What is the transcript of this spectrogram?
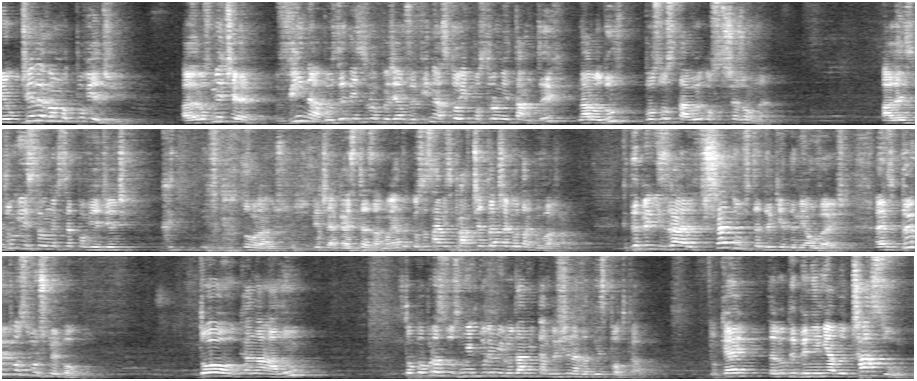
nie udzielę wam odpowiedzi, ale rozumiecie, wina, bo z jednej strony powiedziałem, że wina stoi po stronie tamtych narodów, bo zostały ostrzeżone. Ale z drugiej strony chcę powiedzieć, dobra, już wiecie jaka jest teza moja, tylko sami sprawdźcie, dlaczego tak uważam. Gdyby Izrael wszedł wtedy, kiedy miał wejść, a więc był posłuszny Bogu do Kanaanu, to po prostu z niektórymi ludami tam by się nawet nie spotkał. Ok? Te ludy by nie miały czasu,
